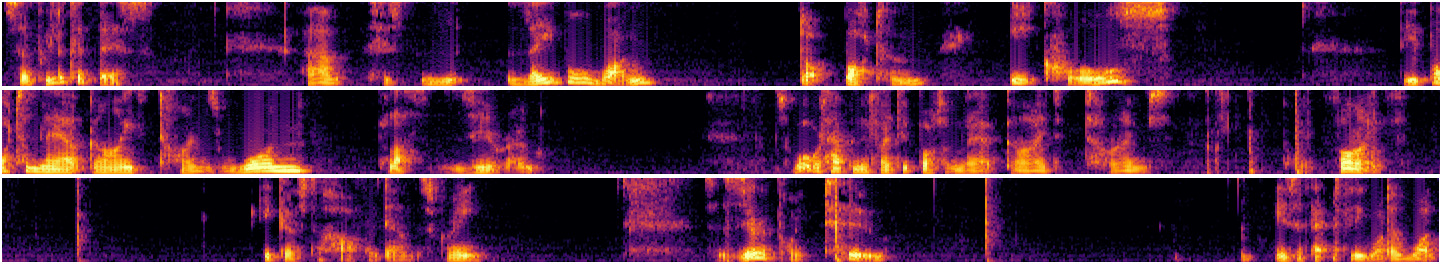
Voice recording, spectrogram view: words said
So if we look at this, um, this is label 1 dot bottom equals the bottom layout guide times 1 plus 0. So what would happen if I did bottom layout guide times 0.5? It goes to halfway down the screen. So 0.2 is effectively what I want.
